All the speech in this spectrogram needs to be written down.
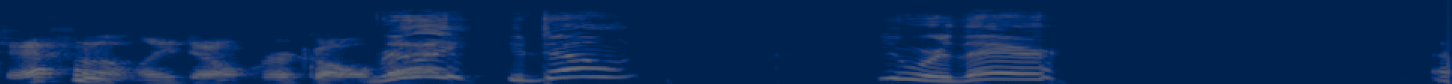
definitely don't recall really, you don't. You were there. That.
